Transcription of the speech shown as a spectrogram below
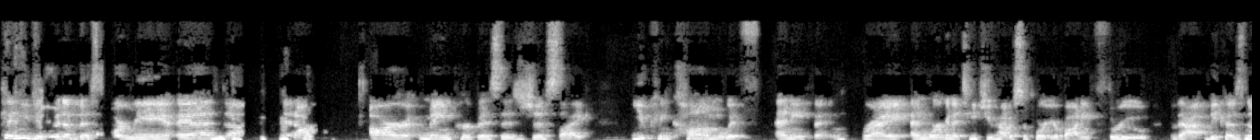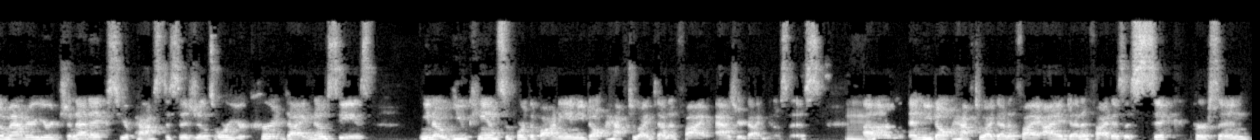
"Can you get rid of this for me?" And uh, and our our main purpose is just like you can come with anything, right? And we're going to teach you how to support your body through that because no matter your genetics, your past decisions, or your current diagnoses, you know, you can support the body and you don't have to identify as your diagnosis. Mm. Um, and you don't have to identify. I identified as a sick person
